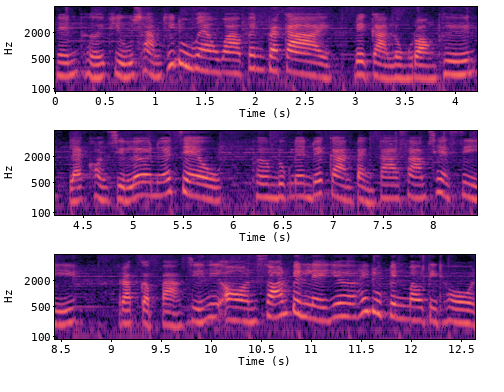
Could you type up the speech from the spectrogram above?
เน้นเผยผิวฉ่ำที่ดูแวววาวเป็นประกาย ด้วยการลงรองพื้นและคอนซีลเลอร์เนื้อเจล เพิ่มลุกเล่นด้วยการแต่งตา 3 เฉดสี รับกับปากสีนีออนซ้อนเป็นเลเยอร์ให้ดูเป็นมัลติโทน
